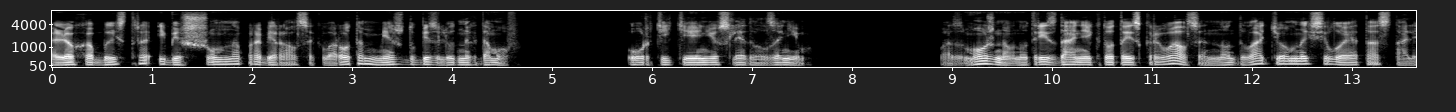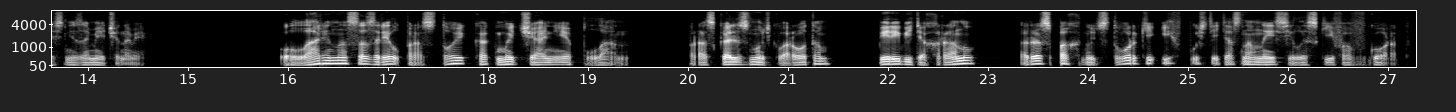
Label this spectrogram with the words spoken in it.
Леха быстро и бесшумно пробирался к воротам между безлюдных домов. Урти тенью следовал за ним. Возможно, внутри зданий кто-то и скрывался, но два темных силуэта остались незамеченными. У Ларина созрел простой, как мычание, план: проскользнуть к воротам, перебить охрану, распахнуть створки и впустить основные силы скифов в город.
